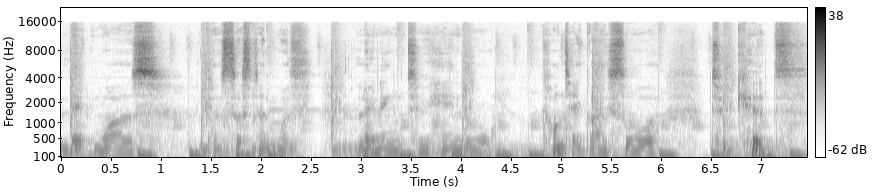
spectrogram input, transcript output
that was consistent with learning to handle contact. I saw two kids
